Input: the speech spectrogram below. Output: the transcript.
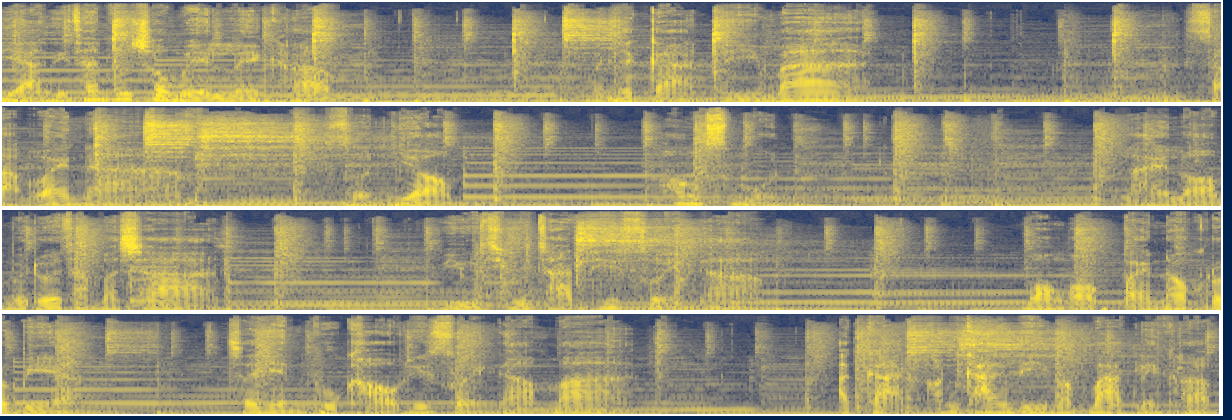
อย่างที่ท่านผู้ชมเห็นเลยครับ บรรยากาศดีมากสระว่ายน้ำ วนหย่อม ห้องสมุด ลายล้อมไปด้วยธรรมชาติ วิวทิวทัศน์ที่สวยงาม มองออกไปนอกระเบียง จะเห็นภูเขาที่สวยงามมาก อากาศค่อนข้างดีมากๆเลยครับ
